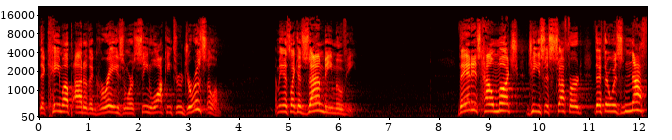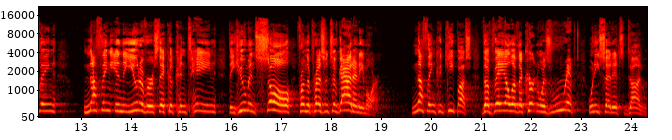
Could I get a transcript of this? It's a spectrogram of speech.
that came up out of the graves and were seen walking through Jerusalem. I mean, it's like a zombie movie. That is how much Jesus suffered, that there was nothing nothing in the universe that could contain the human soul from the presence of God anymore. Nothing could keep us. The veil of the curtain was ripped when he said, It's done.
